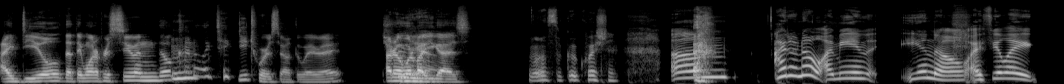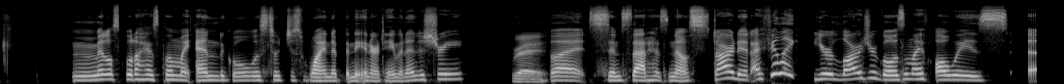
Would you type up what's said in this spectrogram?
ideal that they want to pursue, and they'll Mhm. kind of like take detours throughout the way, right? I don't know. What about you guys? Well, that's a good question. Um, I don't know. I mean, you know, I feel like middle school to high school, my end goal was to just wind up in the entertainment industry. Right. But since that has now started, I feel like your larger goals in life always uh,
